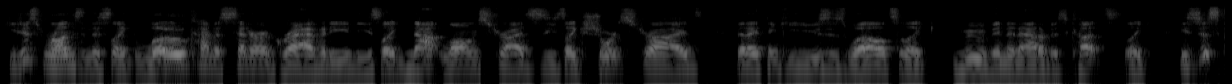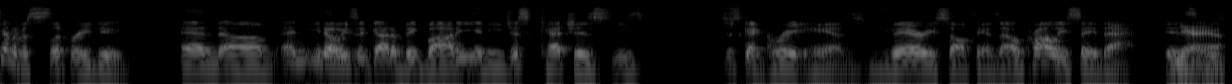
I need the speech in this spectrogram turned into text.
he just runs in this like low kind of center of gravity, these like not long strides, these like short strides that I think he uses well to like move in and out of his cuts. Like he's just kind of a slippery dude. And um and you know, he's got a big body and he just catches, he's just got great hands, very soft hands. I would probably say that is, Yeah, is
